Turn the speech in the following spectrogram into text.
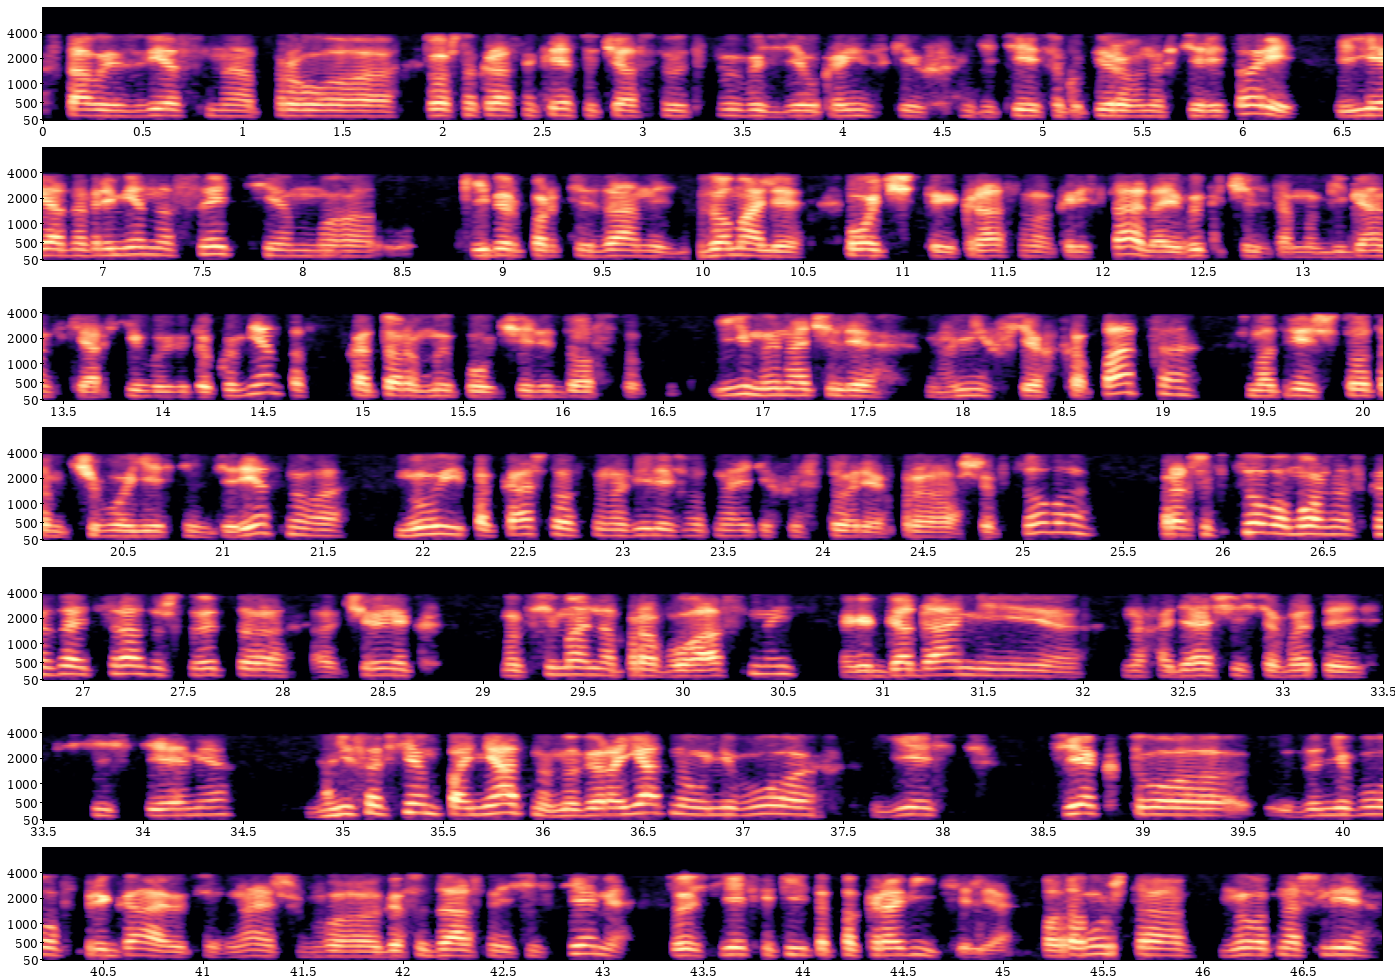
стало известно про то, что Красный Крест участвует в вывозе украинских детей с оккупированных территорий. И одновременно с этим э, киберпартизаны взломали почты Красного Креста, да, и выкачали там гигантские архивы их документов, к которым мы получили доступ. И мы начали в них всех копаться, смотреть, что там, чего есть интересного. Ну и пока что остановились вот на этих историях про Шевцова. Про Шевцова можно сказать сразу, что это человек максимально провластный, годами находящийся в этой системе. Не совсем понятно, но, вероятно, у него есть те, кто за него впрягаются, знаешь, в государственной системе. То есть есть какие-то покровители. Потому что мы вот нашли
